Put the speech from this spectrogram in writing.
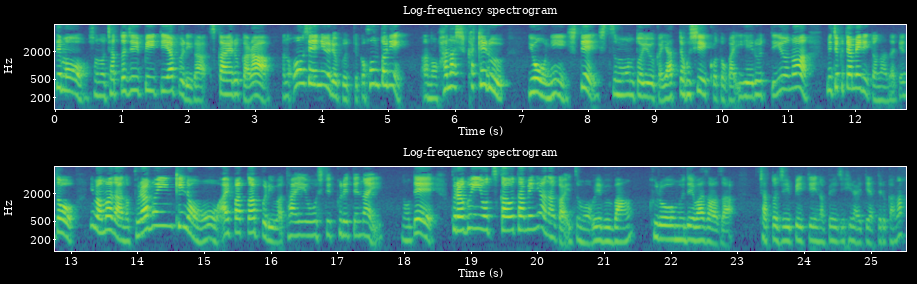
でも、そのチャット GPT アプリが使えるから、あの、音声入力っていうか、本当に、あの、話しかけるようにして質問というかやってほしいことが言えるっていうのはめちゃくちゃメリットなんだけど、今まだあの、プラグイン機能を iPad アプリは対応してくれてないので、プラグインを使うためにはなんかいつも Web 版、Chrome でわざわざチャット GPT のページ開いてやってるかな。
